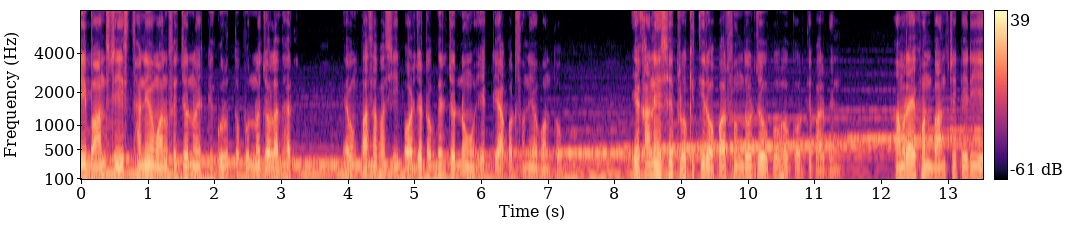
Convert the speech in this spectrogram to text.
এই বাঁধটি স্থানীয় মানুষের জন্য একটি গুরুত্বপূর্ণ জলাধার এবং পাশাপাশি পর্যটকদের জন্যও একটি আকর্ষণীয় গন্তব্য। এখানে এসে প্রকৃতির অপার সৌন্দর্য উপভোগ করতে পারবেন। আমরা এখন বাঁধটি পেরিয়ে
